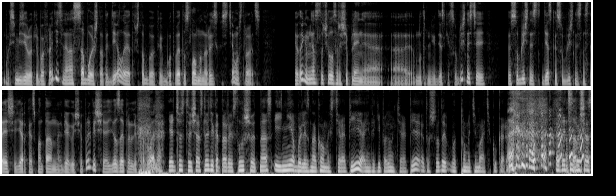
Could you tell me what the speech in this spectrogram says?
максимизирует любовь родителей, она с собой что-то делает, чтобы как бы вот в эту сломанную родительскую систему встроиться. И в итоге у меня случилось расщепление э, внутренних детских субличностей. То есть субличность, детская субличность, настоящая, яркая, спонтанная, бегающая, прыгающая, ее заперли в подвале. Я чувствую сейчас люди, которые слушают нас и не были знакомы с терапией, они такие подумают, терапия — это что-то вот про математику, короче. Это типа сейчас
